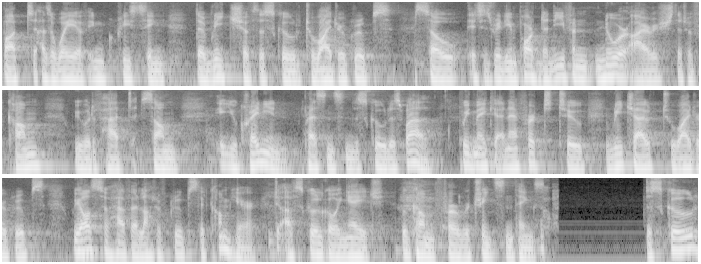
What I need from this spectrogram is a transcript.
but as a way of increasing the reach of the school to wider groups. So it is really important. And even newer Irish that have come, we would have had some Ukrainian presence in the school as well. We make an effort to reach out to wider groups. We also have a lot of groups that come here of school going age who come for retreats and things. The school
